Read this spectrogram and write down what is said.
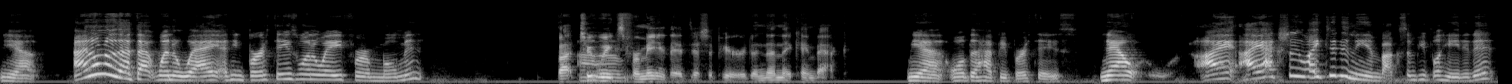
Yeah. Yeah. I don't know that that went away. I think birthdays went away for a moment. About two um, weeks for me, they disappeared and then they came back. Yeah, all the happy birthdays. Now, I I actually liked it in the inbox. Some people hated it.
